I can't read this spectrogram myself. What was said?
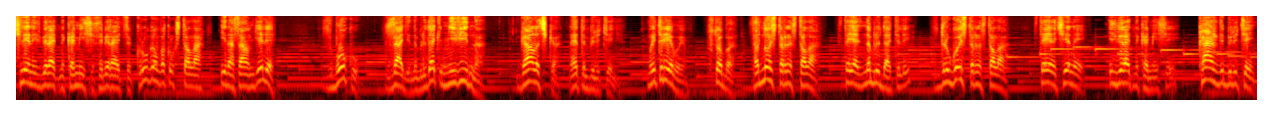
члены избирательной комиссии собираются кругом вокруг стола, и на самом деле сбоку, сзади наблюдателям не видно галочка на этом бюллетене. Мы требуем, чтобы с одной стороны стола стояли наблюдатели, с другой стороны стола стояли члены избирательной комиссии. Каждый бюллетень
